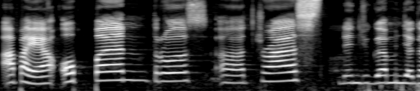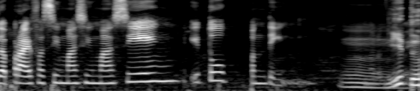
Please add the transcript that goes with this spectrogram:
apa ya open terus eh, trust dan juga menjaga privasi masing-masing itu penting. Hmm. Gitu.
